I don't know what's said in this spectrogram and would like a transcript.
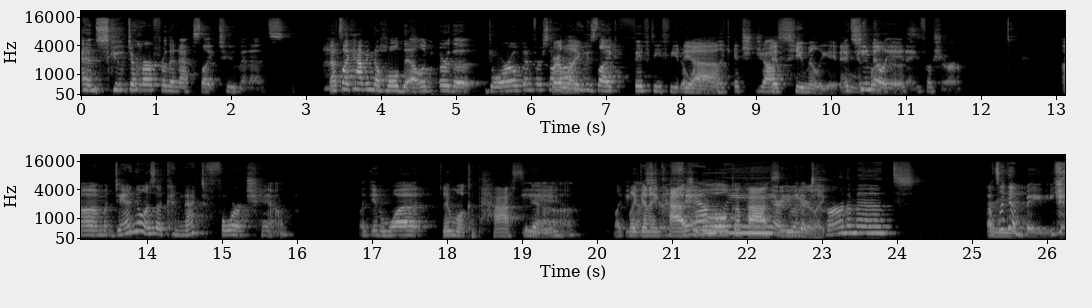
and scoot to her for the next like two minutes. That's like having to hold the ele- or the door open for someone like- who's like fifty feet away. Yeah. Like it's just It's humiliating. it's what it humiliating for sure. Um, Daniel is a Connect Four champ. Like in what? In what capacity? Yeah. Like Like in a casual family? Are you capacity in a or, like- tournament? That's like you- a baby.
